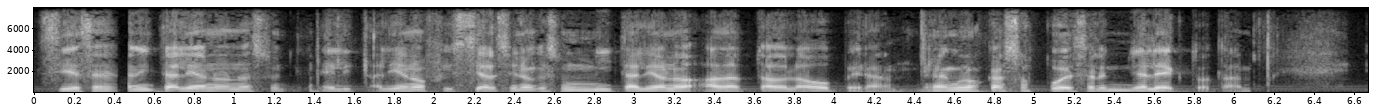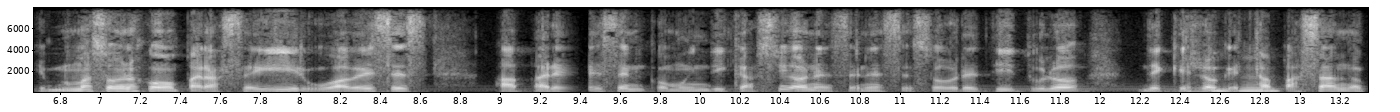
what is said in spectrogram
si es en italiano no es el italiano oficial, sino que es un italiano adaptado a la ópera. En algunos casos puede ser en dialecto también. Más o menos como para seguir, o a veces aparecen como indicaciones en ese sobretítulo de qué es lo que está pasando,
